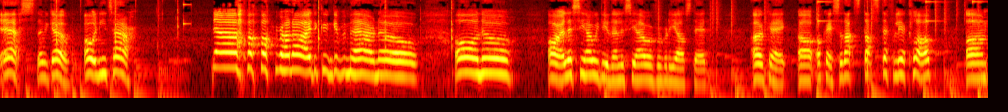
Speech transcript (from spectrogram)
Yes, there we go. Oh, it needs hair. No, ran out. I couldn't give him hair. No. Oh no. All right, let's see how we do then. Let's see how everybody else did. Okay. Uh, okay, so that's that's definitely a club. Um,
